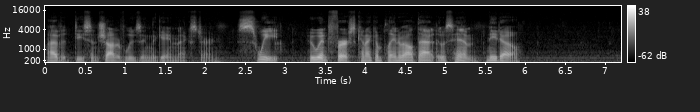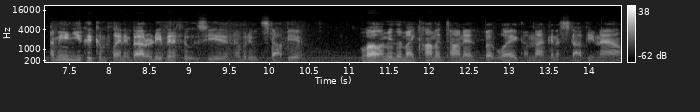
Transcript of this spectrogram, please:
I have a decent shot of losing the game next turn. Sweet. Who went first? Can I complain about that? It was him. Neato. I mean, you could complain about it even if it was you. Nobody would stop you. Well, I mean, they might comment on it, but like, I'm not gonna stop you now.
